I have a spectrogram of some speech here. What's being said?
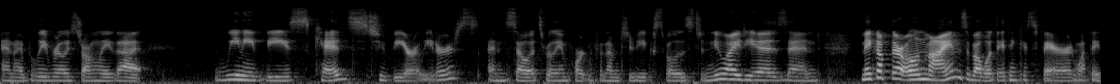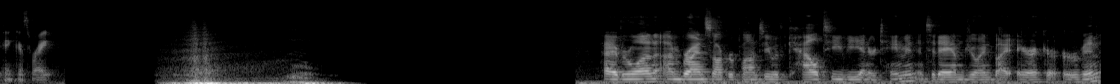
And I believe really strongly that we need these kids to be our leaders. And so it's really important for them to be exposed to new ideas and make up their own minds about what they think is fair and what they think is right. Hi everyone, I'm Brian Sacripanti with Cal TV Entertainment, and today I'm joined by Erika Ervin,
